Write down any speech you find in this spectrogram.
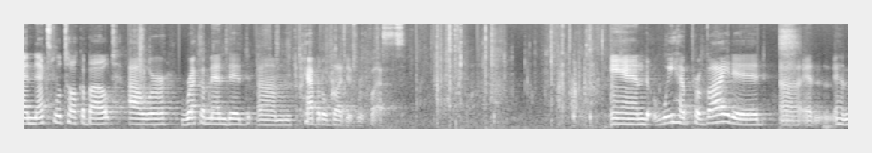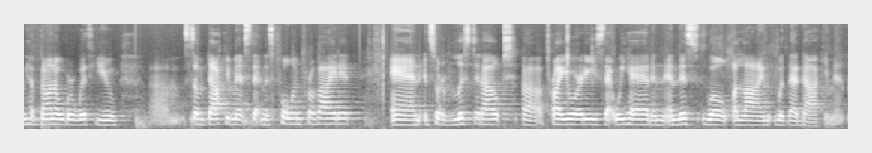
And next, we'll talk about our recommended um, capital budget requests. And we have provided, uh, and and have gone over with you, um, some documents that Ms. Pullen provided, and it sort of listed out uh, priorities that we had, and and this will align with that document.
